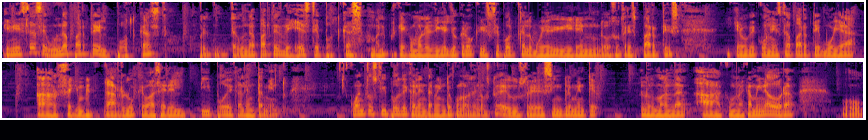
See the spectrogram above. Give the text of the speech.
En esta segunda parte del podcast, pues segunda parte de este podcast, ¿vale? Porque como les digo, yo creo que este podcast lo voy a dividir en dos o tres partes y creo que con esta parte voy a a segmentar lo que va a ser el tipo de calentamiento. ¿Cuántos tipos de calentamiento conocen ustedes? Ustedes simplemente los mandan a como una caminadora o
